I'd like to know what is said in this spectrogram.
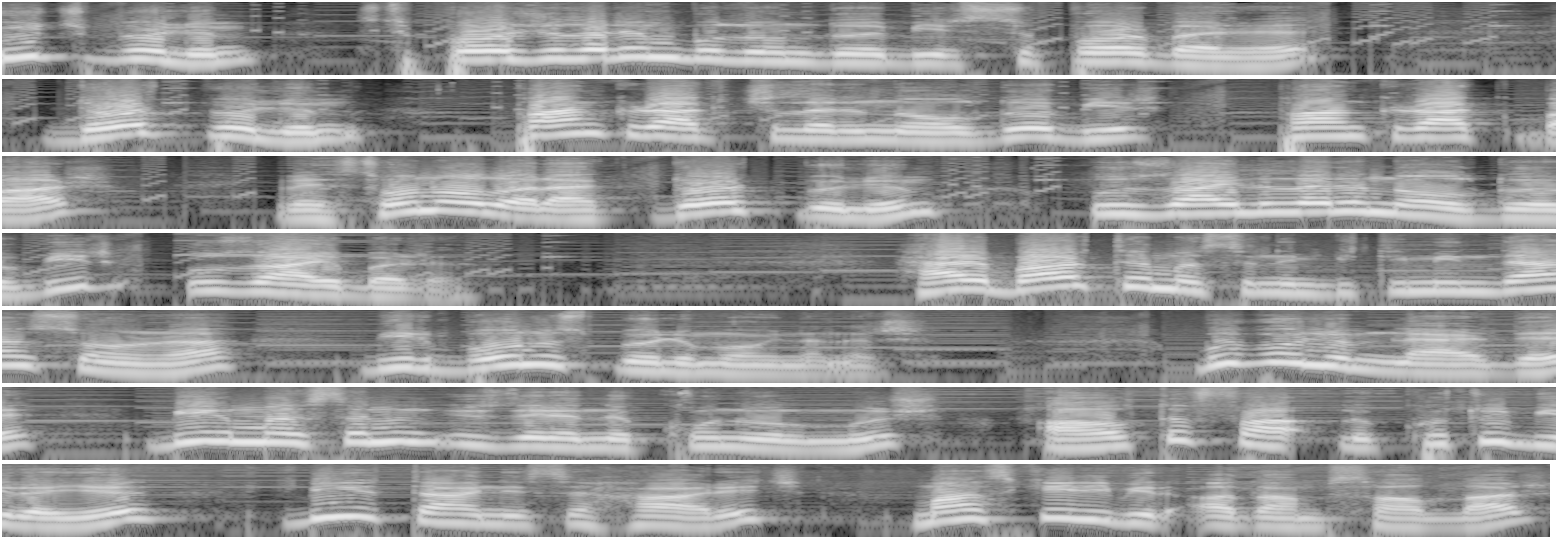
3 bölüm sporcuların bulunduğu bir spor barı, 4 bölüm punk rockçıların olduğu bir punk rock bar ve son olarak 4 bölüm uzaylıların olduğu bir uzay barı. Her bar temasının bitiminden sonra bir bonus bölüm oynanır. Bu bölümlerde bir masanın üzerine konulmuş 6 farklı kutu birayı bir tanesi hariç maskeli bir adam sallar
